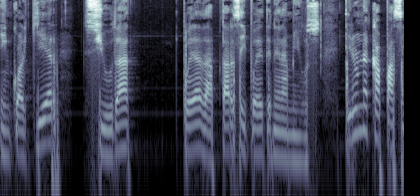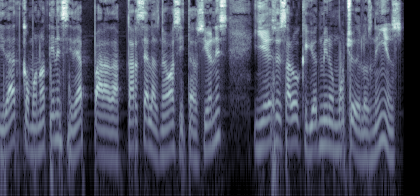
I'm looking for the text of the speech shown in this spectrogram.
en cualquier ciudad. Puede adaptarse y puede tener amigos. Tiene una capacidad, como no tienes idea, para adaptarse a las nuevas situaciones y eso es algo que yo admiro mucho de los niños.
